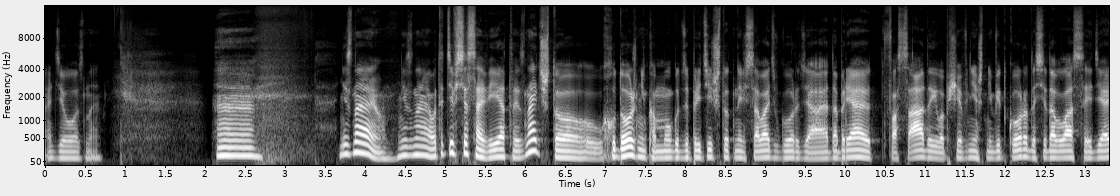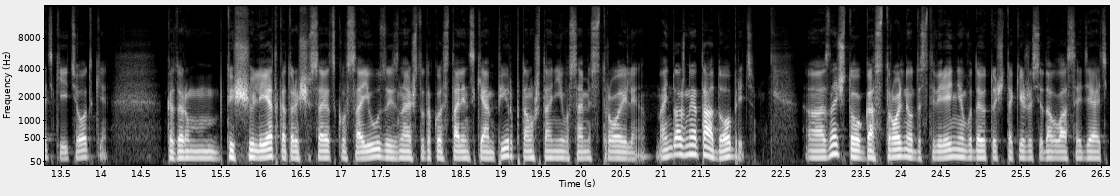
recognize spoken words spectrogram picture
одиозная. Не знаю, не знаю. Вот эти все советы. Знаете, что художникам могут запретить что-то нарисовать в городе, а одобряют фасады и вообще внешний вид города седовласые дядьки и тетки, которым тысячу лет, которые еще Советского Союза и знают, что такое сталинский ампир, потому что они его сами строили. Они должны это одобрить. А, знаете, что гастрольное удостоверение выдают точно такие же седовласые дядьки.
